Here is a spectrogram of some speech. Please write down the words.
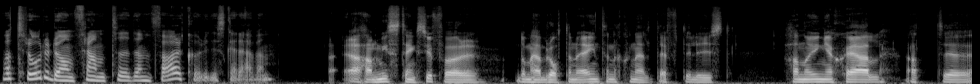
Vad tror du då om framtiden för kurdiska räven? Han misstänks ju för de här brotten och är internationellt efterlyst. Han har ju inga skäl att eh,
